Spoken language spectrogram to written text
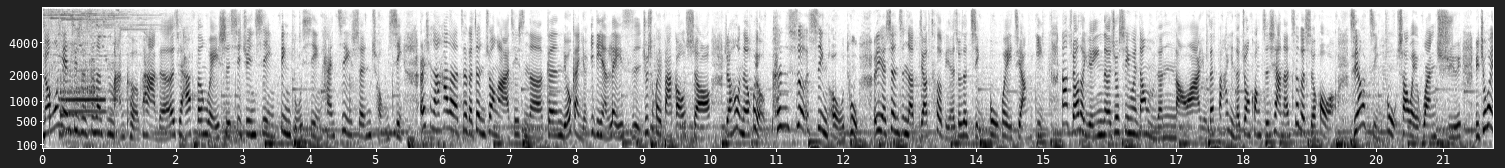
脑膜炎其实真的是蛮可怕的，而且它分为是细菌性、病毒性和寄生虫性，而且呢，它的这个症状啊，其实呢跟流感有一点点类似，就是会发高烧，然后呢会有喷射性呕吐，而且甚至呢比较特别的就是颈部会僵硬。那主要的原因呢，就是因为当我们的脑啊有在发炎的状况之下呢，这个时候哦，只要颈部稍微弯曲，你就会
